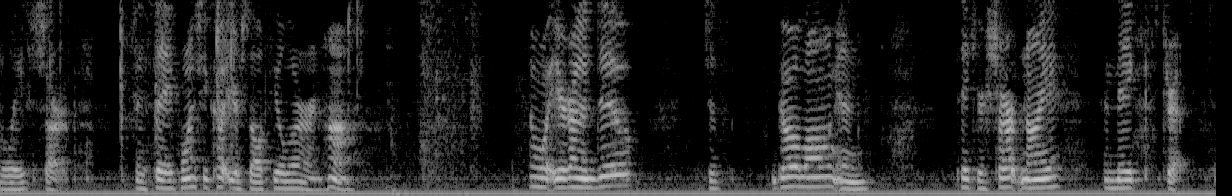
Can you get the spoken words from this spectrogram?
really sharp. They say once you cut yourself, you'll learn, huh? And what you're gonna do is just go along and take your sharp knife and make strips.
